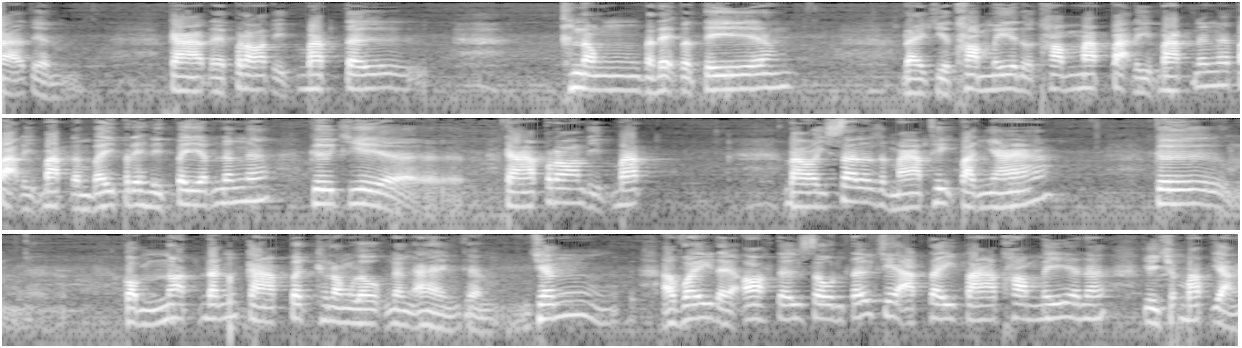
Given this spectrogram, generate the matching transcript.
តើទៀតការដែលប្រតិបត្តិទៅក្នុងបដិបទាដែលជាធម្មានុធម្មបដិបត្តិហ្នឹងបដិបត្តិដើម្បីព្រះនិព្វានហ្នឹងគឺជាការប្រតិបត្តិ ដោយសិលសមាធិបញ្ញា គឺកំណត់ដឹងការពិតក្នុងលោកនឹងឯងចឹងអញ្ចឹងអ្វីដែលអស់ទៅសូន្យទៅជាអតីតាធម្មាណាជាច្បាប់យ៉ាង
